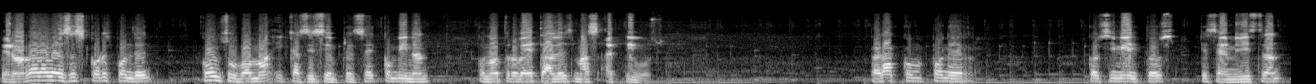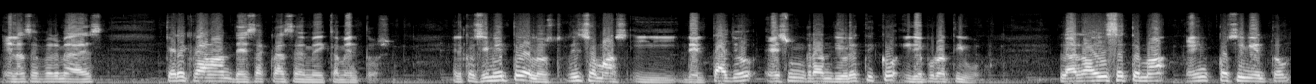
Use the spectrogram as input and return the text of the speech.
pero rara veces corresponden con su fama y casi siempre se combinan con otros vegetales más activos para componer conocimientos que se administran en las enfermedades que reclaman de esa clase de medicamentos. El cocimiento de los rizomas y del tallo es un gran diurético y depurativo. La raíz se toma en cocimiento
